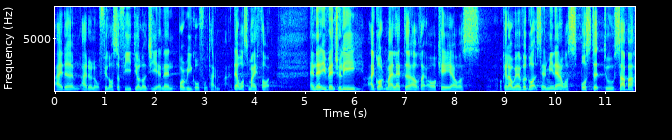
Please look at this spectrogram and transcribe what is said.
Either, I don't know, philosophy, theology, and then probably go full time. That was my thought. And then eventually, I got my letter. I was like, oh, okay, I was, okay, like, wherever God sent me. Then I was posted to Sabah,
